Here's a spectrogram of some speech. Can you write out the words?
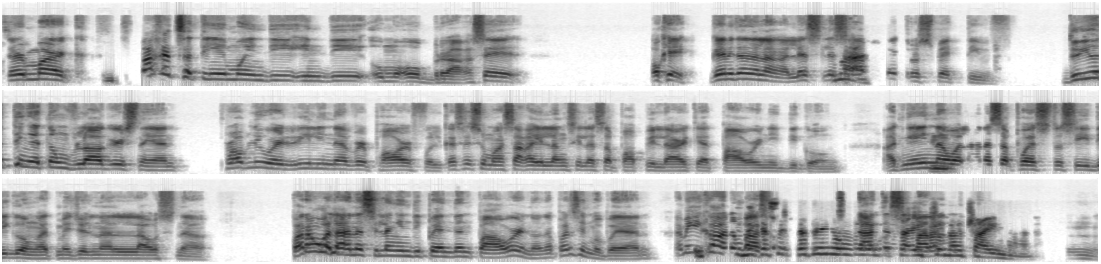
Sir Mark, bakit sa tingin mo hindi hindi umuobra? Kasi, okay, ganito na lang. ah. Let's, let's Ma- have a retrospective. Do you think itong vloggers na yan probably were really never powerful kasi sumasakay lang sila sa popularity at power ni Digong. At ngayon na Hmm. wala na sa pwesto si Digong at medyo nalalaos na, parang wala na silang independent power, no? Napansin mo ba yan? I mean, ikaw anong basa? kasi, kasi yung Dati sa parang- issue ng China, Mm.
